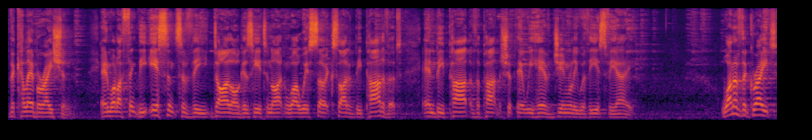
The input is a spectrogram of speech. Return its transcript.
the collaboration. And what I think the essence of the dialogue is here tonight, and why we're so excited to be part of it and be part of the partnership that we have generally with the SVA. One of the great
